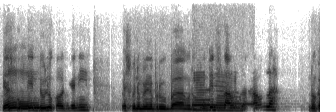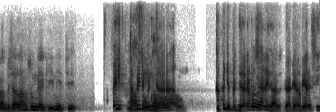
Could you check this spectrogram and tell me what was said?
Dia Mm-mm. buktiin dulu kalau dia nih wes bener-bener berubah gitu. Mungkin Hmm. setahun dua tahun lah. Udah gak bisa langsung kayak gini, Ci. tapi tapi di penjara tapi di penjara masa ada nggak ada yang lihat sih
